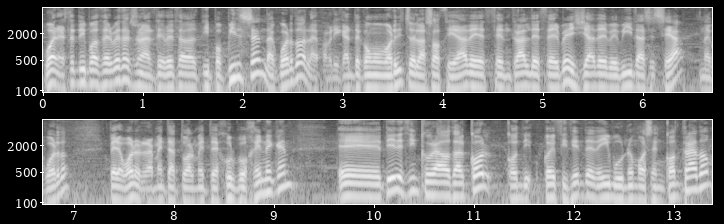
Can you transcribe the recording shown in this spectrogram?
Bueno, este tipo de cerveza es una cerveza tipo Pilsen, ¿de acuerdo? La fabricante, como hemos dicho, es la Sociedad de Central de Cerveza de Bebidas S.A., ¿de acuerdo? Pero bueno, realmente actualmente es Grupo Heineken. Eh, tiene 5 grados de alcohol, coeficiente de IBU no hemos encontrado.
